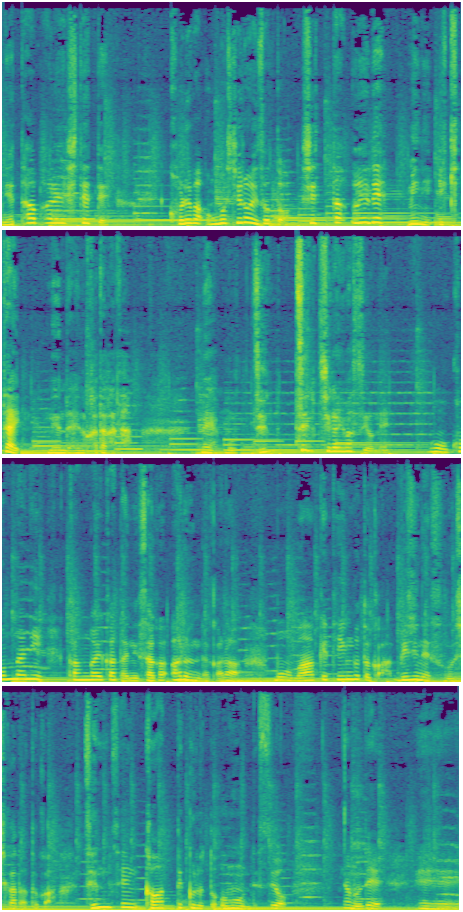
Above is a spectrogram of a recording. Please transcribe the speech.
ネタバレしててこれは面白いぞと知った上で見に行きたい年代の方々。ねもう全然違いますよね。もうこんなに考え方に差があるんだからもうマーケティングとかビジネスの仕方とか全然変わってくると思うんですよ。なので、え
